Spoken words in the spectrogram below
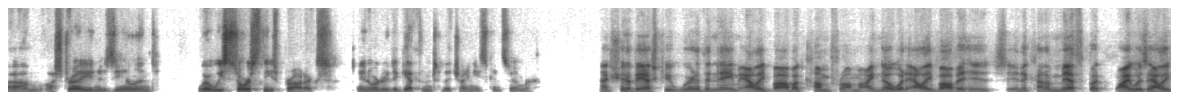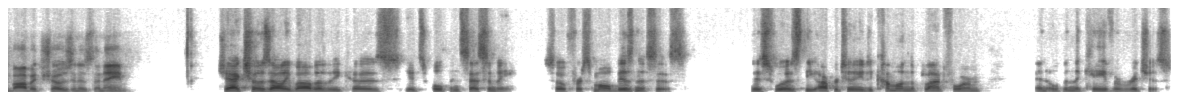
um, Australia, New Zealand, where we source these products in order to get them to the Chinese consumer. I should have asked you, where did the name Alibaba come from? I know what Alibaba is in a kind of myth, but why was Alibaba chosen as the name? Jack chose Alibaba because it's open sesame. So for small businesses, this was the opportunity to come on the platform and open the cave of riches.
